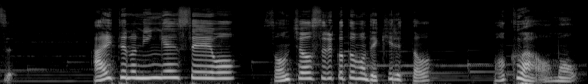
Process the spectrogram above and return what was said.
つ、相手の人間性を尊重することもできると僕は思う。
